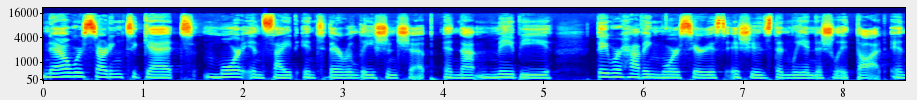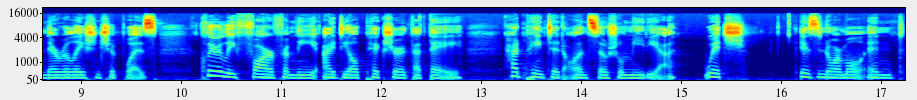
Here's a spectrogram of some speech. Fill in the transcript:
Now we're starting to get more insight into their relationship and that maybe they were having more serious issues than we initially thought, and their relationship was clearly far from the ideal picture that they had painted on social media, which is normal and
